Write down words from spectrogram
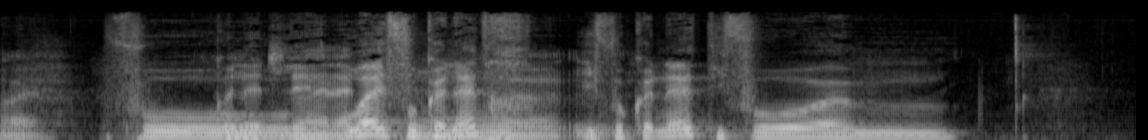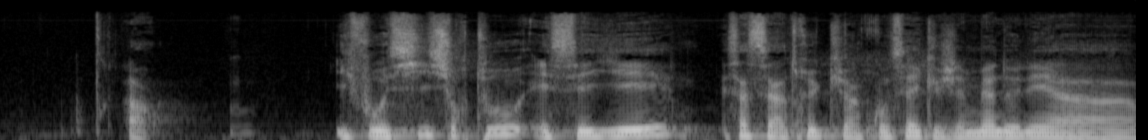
Ouais. Faut Connaître les- la Ouais, il faut connaître. euh, il faut connaître. Il faut. euh, Alors, il faut aussi surtout essayer. Ça, c'est un truc, un conseil que j'aime bien donner à,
